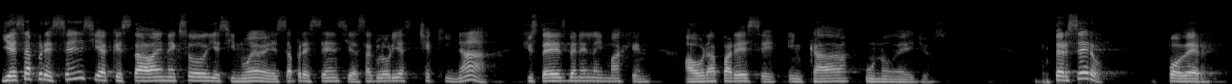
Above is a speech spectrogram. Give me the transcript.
Y esa presencia que estaba en Éxodo 19, esa presencia, esa gloria chequiná que ustedes ven en la imagen, ahora aparece en cada uno de ellos. Tercero, poder.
